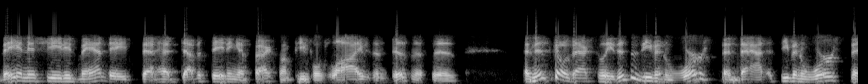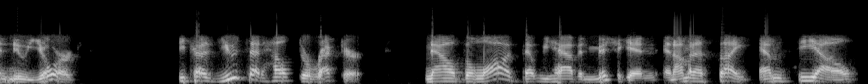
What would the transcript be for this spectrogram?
they initiated mandates that had devastating effects on people's lives and businesses. And this goes actually, this is even worse than that. It's even worse than New York because you said health director. Now, the laws that we have in Michigan, and I'm going to cite MCL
